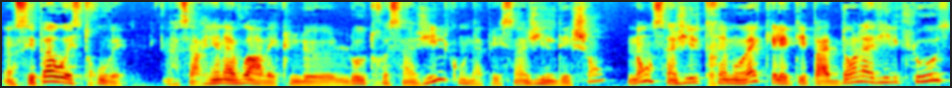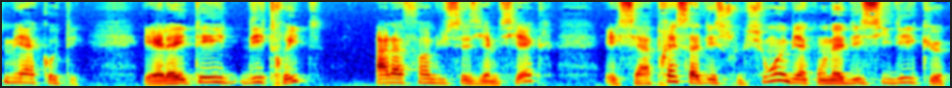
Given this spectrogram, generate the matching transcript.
on ne sait pas où elle se trouvait. Ça n'a rien à voir avec l'autre Saint-Gilles, qu'on appelait Saint-Gilles-des-Champs. Non, Saint-Gilles-Trémoec, elle n'était pas dans la ville close, mais à côté. Et elle a été détruite à la fin du XVIe siècle. Et c'est après sa destruction eh qu'on a décidé que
